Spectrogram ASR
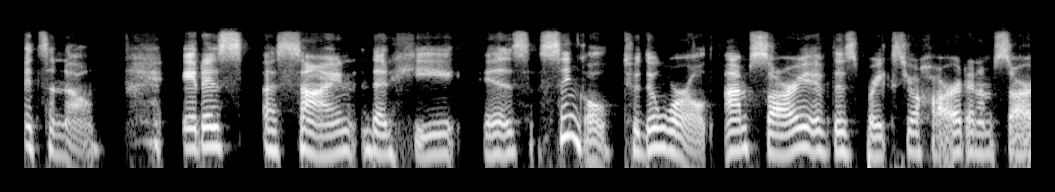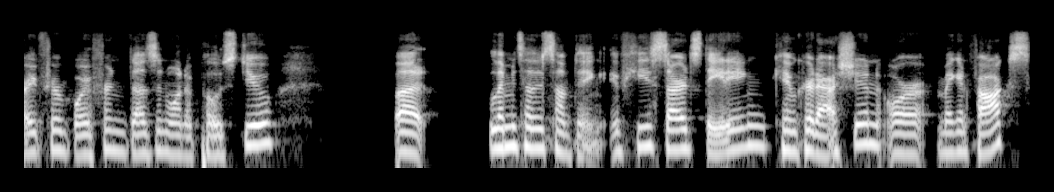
It's a no. It is a sign that he is single to the world. I'm sorry if this breaks your heart, and I'm sorry if your boyfriend doesn't want to post you. But let me tell you something if he starts dating Kim Kardashian or Megan Fox,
